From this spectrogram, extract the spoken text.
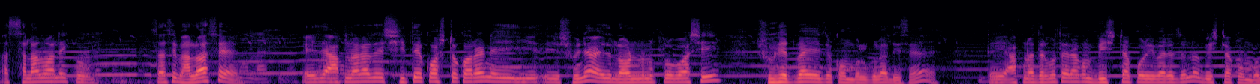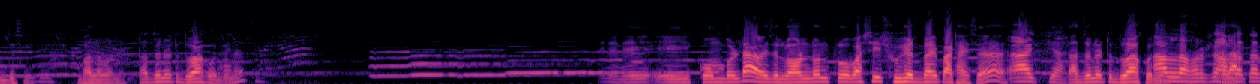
আসসালামু আলাইকুম। চাষি ভালো আছেন? এই যে আপনারা যে শীতে কষ্ট করেন এই শুই শুনে এই যে লন্ডন প্রবাসী সুহেদ ভাই এই যে কম্বলগুলো দিছে হ্যাঁ? তো এই আপনাদের মতো এরকম বিশটা পরিবারের জন্য বিশটা কম্বল দিছে। ভালো মানে। তার জন্য একটু দোয়া করবেন হ্যাঁ? এই এই কম্বলটা ওই যে লন্ডন প্রবাসী সুহেদ ভাই পাঠাইছে হ্যাঁ? আচ্ছা। তার জন্য একটু দোয়া আল্লাহ আল্লাহ তার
